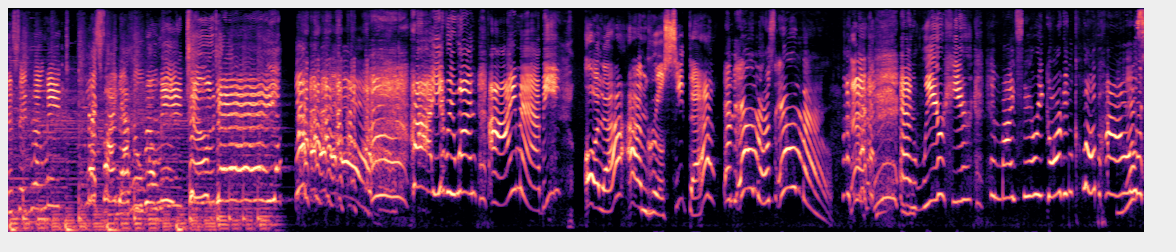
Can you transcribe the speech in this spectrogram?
is it we'll meet? Let's find out who we'll meet today. Hi, everyone. I'm Abby. Hola, I'm Rosita. And Elmo's Elmo. and we're here in my fairy garden clubhouse.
